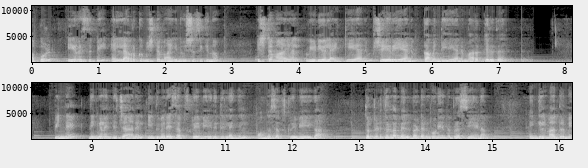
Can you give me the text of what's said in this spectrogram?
അപ്പോൾ ഈ റെസിപ്പി എല്ലാവർക്കും ഇഷ്ടമായി എന്ന് വിശ്വസിക്കുന്നു. ഇഷ്ടമായാൽ വീഡിയോ ലൈക്ക് ചെയ്യാനും ഷെയർ ചെയ്യാനും കമന്റ് ചെയ്യാനും മറക്കരുത്. പിന്നെ നിങ്ങൾ എന്റെ ചാനൽ ഇതുവരെ സബ്സ്ക്രൈബ് ചെയ്തിട്ടില്ലെങ്കിൽ ഒന്ന് സബ്സ്ക്രൈബ് ചെയ്യുക. തൊട്ടടുത്തുള്ള ബെൽ ബട്ടൺ കൂടി ഒന്ന് പ്രസ് ചെയ്യണം. എങ്കിൽ മാത്രമേ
